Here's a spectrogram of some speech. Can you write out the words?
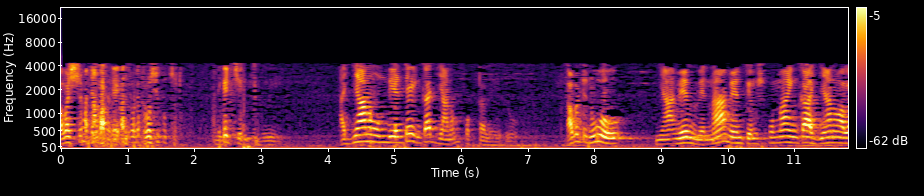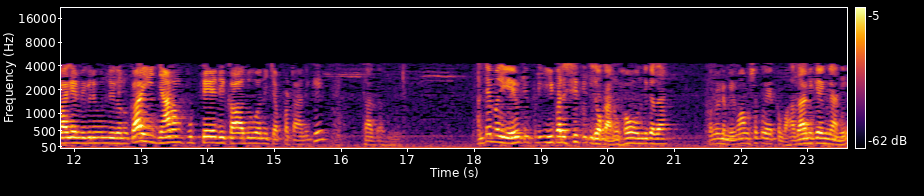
అవశ్యం త్రోసిపుచ్చటం అందుకే చెంది అజ్ఞానం ఉంది అంటే ఇంకా జ్ఞానం పుట్టలేదు. కాబట్టి నువ్వు మేము విన్నా మేము తెలుసుకున్నా ఇంకా అజ్ఞానం అలాగే మిగిలి ఉంది కనుక ఈ జ్ఞానం పుట్టేది కాదు అని చెప్పటానికి తగదు. అంటే మరి ఏమిటి ఇప్పుడు ఈ పరిస్థితి? ఇది ఒక అనుభవం ఉంది కదా. కొన్ని మీమాంసకుల యొక్క వాదానికేం కానీ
